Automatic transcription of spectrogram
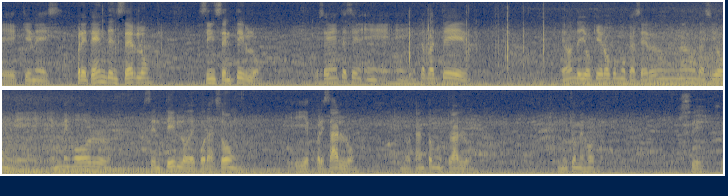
eh, quienes pretenden serlo sin sentirlo. Entonces este en, esta parte es donde yo quiero como que hacer una anotación, es mejor sentirlo de corazón y expresarlo y no tanto mostrarlo. Mucho mejor. Sí, sí.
